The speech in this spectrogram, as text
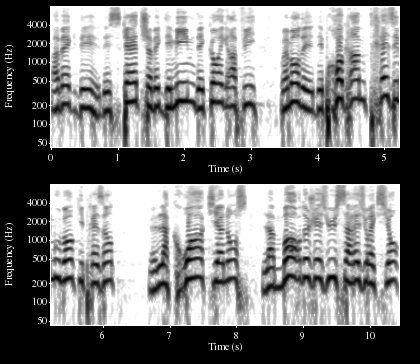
avec des, des sketchs, avec des mimes, des chorégraphies, vraiment des, des programmes très émouvants qui présentent la croix, qui annonce la mort de Jésus, sa résurrection.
